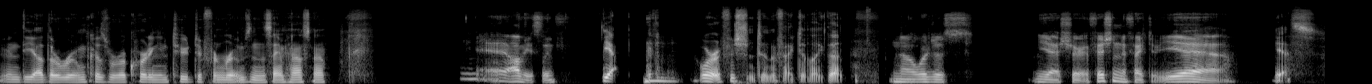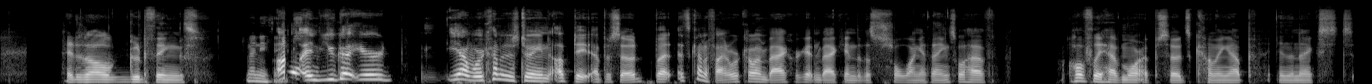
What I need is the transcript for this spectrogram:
in the other room because we're recording in two different rooms in the same house now. Yeah, obviously. Yeah, we're efficient and effective like that. No, we're just yeah, sure. Efficient, effective. Yeah. Yes. It is all good things. Many things. Oh, and you got your. Yeah, we're kind of just doing an update episode, but it's kind of fine. We're coming back. We're getting back into the swing of things. We'll have, hopefully, have more episodes coming up in the next,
